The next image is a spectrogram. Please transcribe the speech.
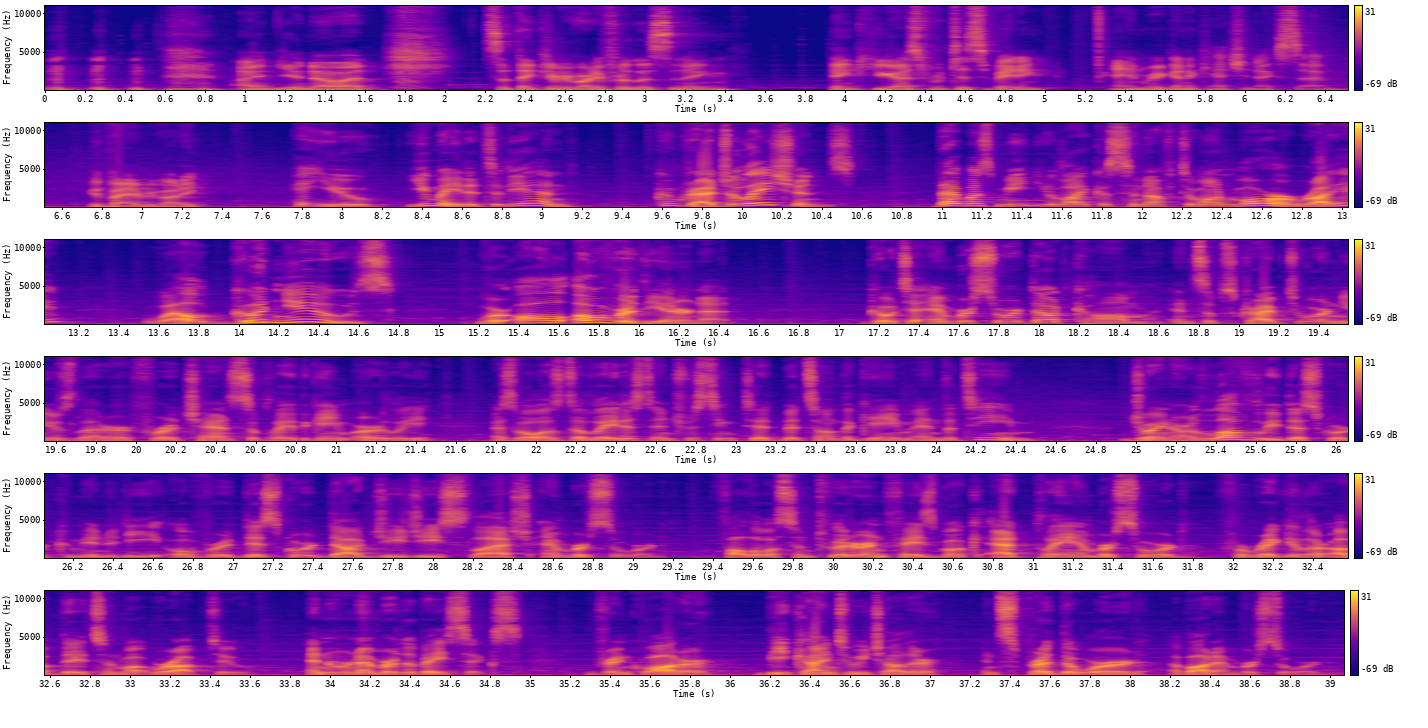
and you know it. So thank you everybody for listening. Thank you guys for participating, and we're gonna catch you next time. Goodbye, everybody. Hey, you! You made it to the end. Congratulations! That must mean you like us enough to want more, right? Well, good news! We're all over the internet. Go to embersword.com and subscribe to our newsletter for a chance to play the game early, as well as the latest interesting tidbits on the game and the team. Join our lovely Discord community over at discord.gg slash embersword. Follow us on Twitter and Facebook at PlayEmbersword for regular updates on what we're up to. And remember the basics drink water, be kind to each other, and spread the word about Embersword.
